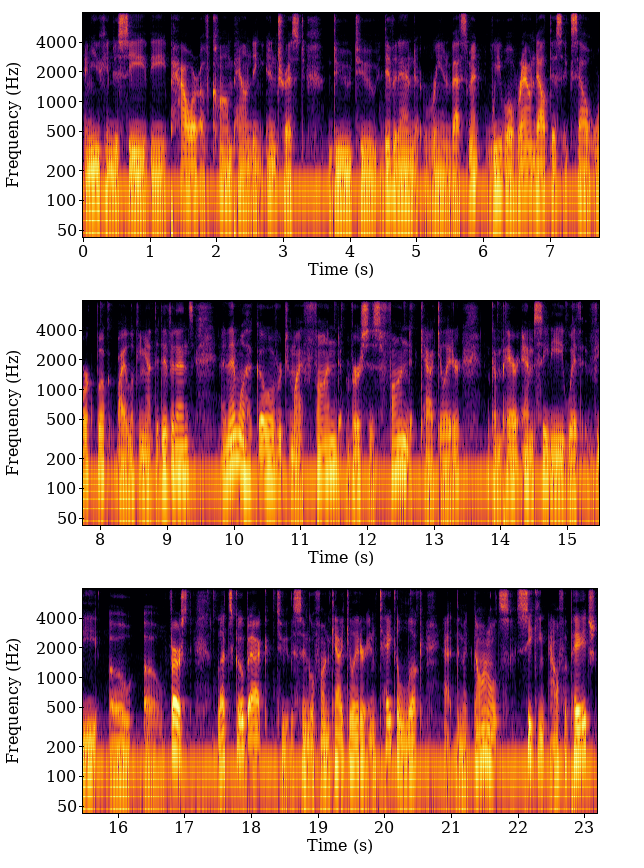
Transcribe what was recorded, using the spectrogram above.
and you can just see the power of compounding interest due to dividend reinvestment. We will round out this Excel workbook by looking at the dividends, and then we'll go over to my fund versus fund calculator and compare MCD with VOO. First, let's go back to the single fund calculator and take a look at the McDonald's Seeking Alpha page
